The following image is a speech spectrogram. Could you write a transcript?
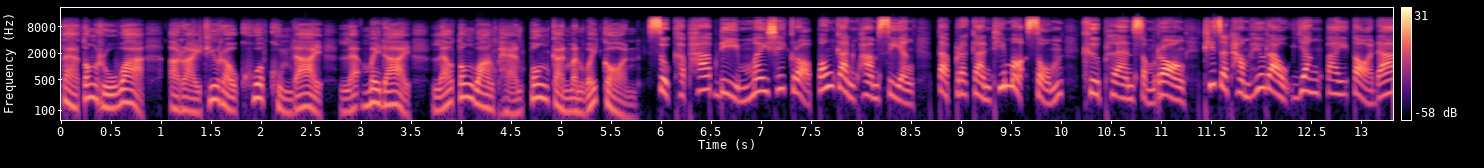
แต่ต้องรู้ว่าอะไรที่เราควบคุมได้และไม่ได้ แล้วต้องวางแผนป้องกันมันไว้ก่อน สุขภาพดีไม่ใช่กรอบป้องกันความเสี่ยง แต่ประกันที่เหมาะสม คือแพลนสำรองที่จะทำให้เรายังไปต่อได้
